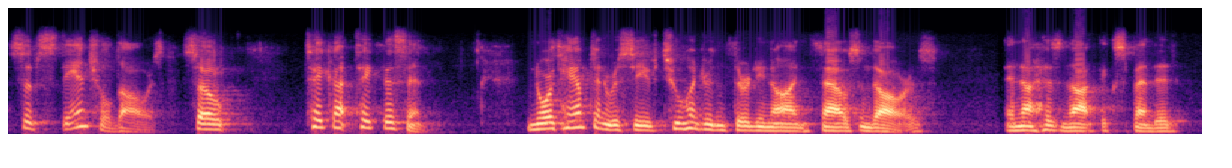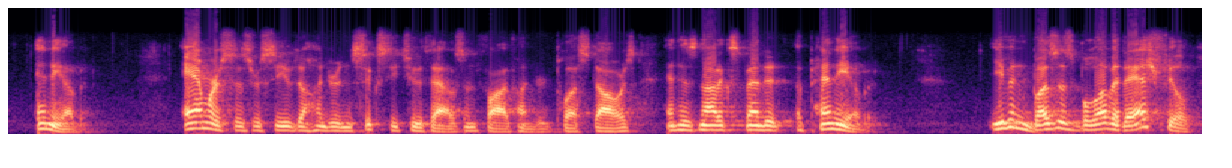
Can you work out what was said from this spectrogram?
substantial dollars. So take, uh, take this in. Northampton received $239,000 and has not expended any of it. Amherst has received 162,500 plus dollars and has not expended a penny of it. Even Buzz's beloved Ashfield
